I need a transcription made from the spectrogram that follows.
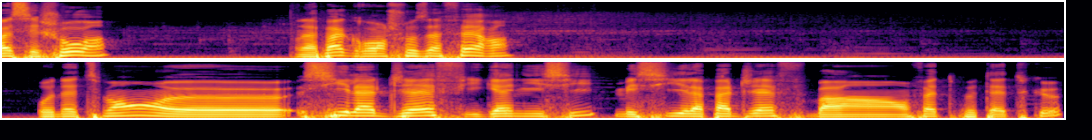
Ouais, c'est chaud, hein. On n'a pas grand chose à faire, hein. Honnêtement, euh, s'il a Jeff, il gagne ici. Mais s'il a pas Jeff, bah en fait, peut-être que.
